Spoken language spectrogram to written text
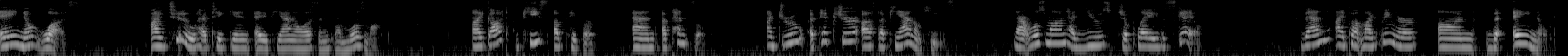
A note was. I too had taken a piano lesson from Rosamond. I got a piece of paper and a pencil. I drew a picture of the piano keys that Rosamond had used to play the scale. Then I put my finger on the A note.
